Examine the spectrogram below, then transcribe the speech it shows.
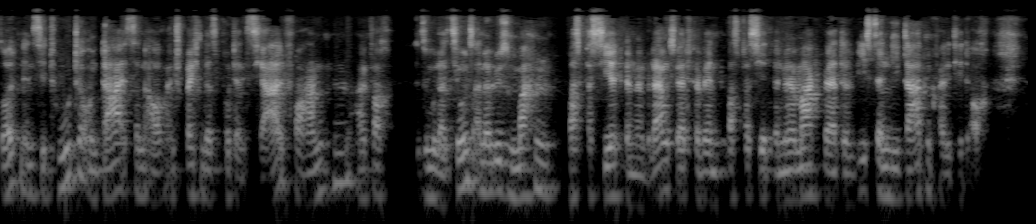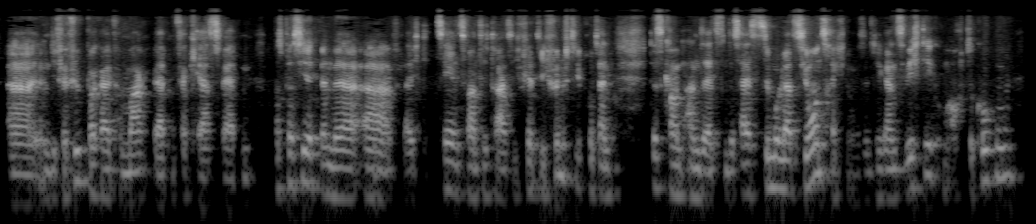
sollten Institute, und da ist dann auch entsprechend das Potenzial vorhanden, einfach Simulationsanalysen machen, was passiert, wenn wir Beleihungswert verwenden, was passiert, wenn wir Marktwerte, wie ist denn die Datenqualität auch, äh, die Verfügbarkeit von Marktwerten, Verkehrswerten, was passiert, wenn wir äh, vielleicht 10, 20, 30, 40, 50 Prozent Discount ansetzen. Das heißt, Simulationsrechnungen sind hier ganz wichtig, um auch zu gucken,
